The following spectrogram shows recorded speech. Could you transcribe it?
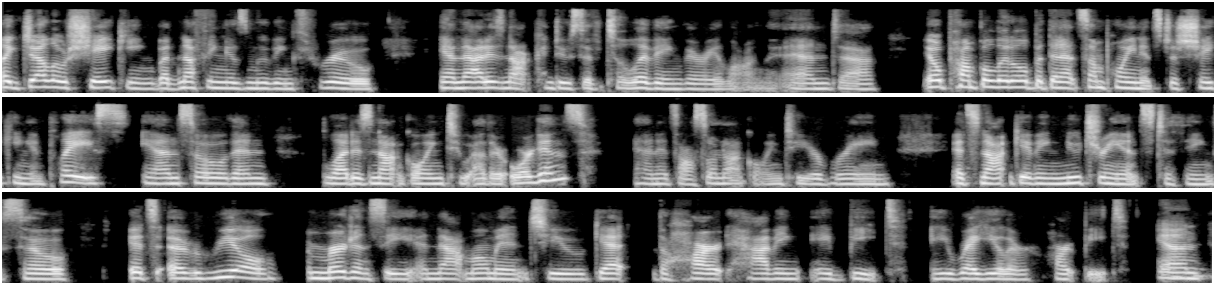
like jello shaking, but nothing is moving through. And that is not conducive to living very long. And uh, it'll pump a little, but then at some point it's just shaking in place. And so then blood is not going to other organs and it's also not going to your brain. It's not giving nutrients to things. So it's a real emergency in that moment to get the heart having a beat, a regular heartbeat. And mm-hmm.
